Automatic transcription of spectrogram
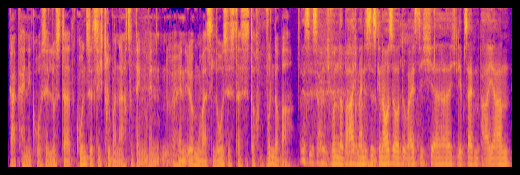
gar keine große Lust, da grundsätzlich drüber nachzudenken, wenn, wenn irgendwas los ist. Das ist doch wunderbar. Es ist eigentlich wunderbar. Ich meine, es ist genauso, du weißt, ich, äh, ich lebe seit ein paar Jahren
